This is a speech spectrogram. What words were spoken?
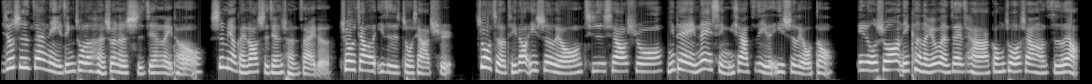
也就是在你已经做了很顺的时间里头，是没有感觉到时间存在的，就这样一直做下去。作者提到意识流，其实是要说，你得内省一下自己的意识流动。例如说，你可能原本在查工作上的资料，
